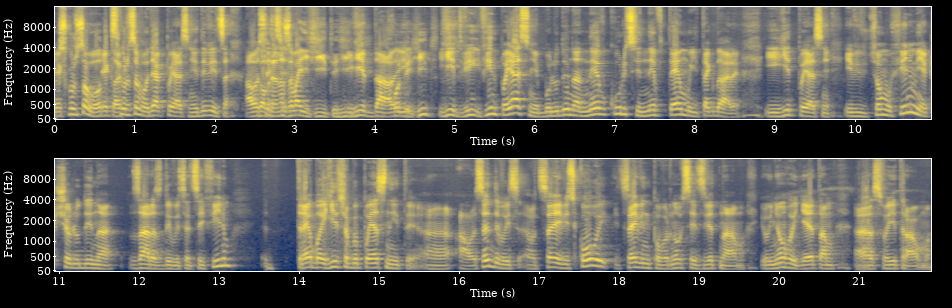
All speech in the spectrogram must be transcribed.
екскурсовод, екскурсовод, як пояснює, дивіться. А ось Добре, ці... називай гід. Гід, гід, да, гід. гід він, він пояснює, бо людина не в курсі, не в тему і так далі. І гід пояснює. І в цьому фільмі, якщо людина зараз дивиться цей фільм, Треба гірше би пояснити. А оце дивись, оце військовий, і це він повернувся з В'єтнаму, і у нього є там свої травми.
